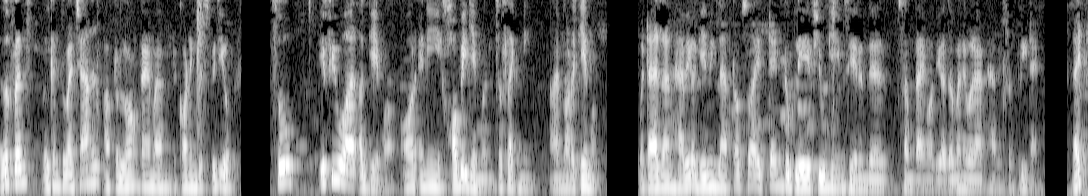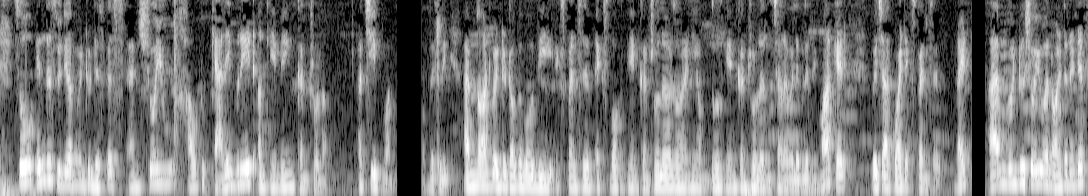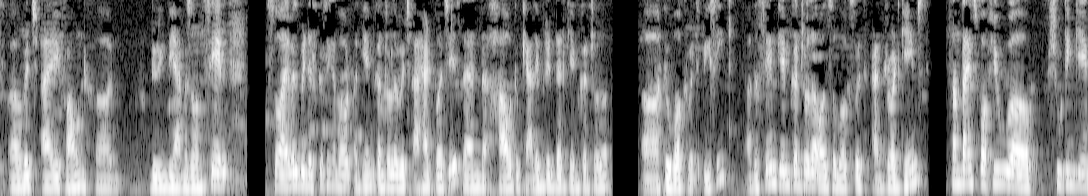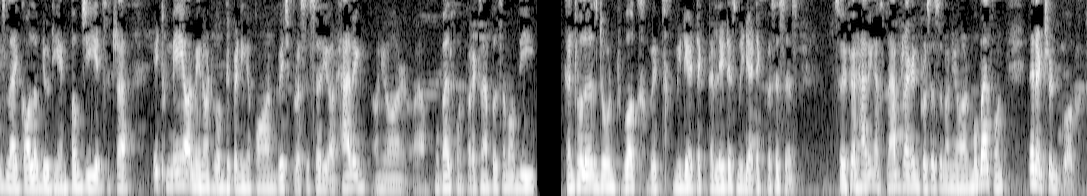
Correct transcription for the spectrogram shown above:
Hello friends, welcome to my channel. After a long time I'm recording this video. So if you are a gamer or any hobby gamer just like me, I'm not a gamer. But as I'm having a gaming laptop, so I tend to play a few games here and there sometime or the other whenever I'm having some free time. Right? So in this video I'm going to discuss and show you how to calibrate a gaming controller, a cheap one obviously i'm not going to talk about the expensive xbox game controllers or any of those game controllers which are available in the market which are quite expensive right? I'm going to show you an alternative uh, which i found uh, during the amazon sale. So i will be discussing about a game controller which i had purchased and how to calibrate that game controller uh, to work with pc uh, the same game controller also works with android games. Sometimes for a few uh, shooting games like call of duty and pubg etc it may or may not work depending upon which processor you're having on your uh, mobile phone. For example, some of the controllers don't work with MediaTek, the latest MediaTek processors. So if you're having a Snapdragon processor on your mobile phone, then it should work.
